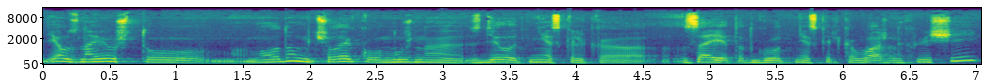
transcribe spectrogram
я узнаю, что молодому человеку нужно сделать несколько, за этот год несколько важных вещей,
